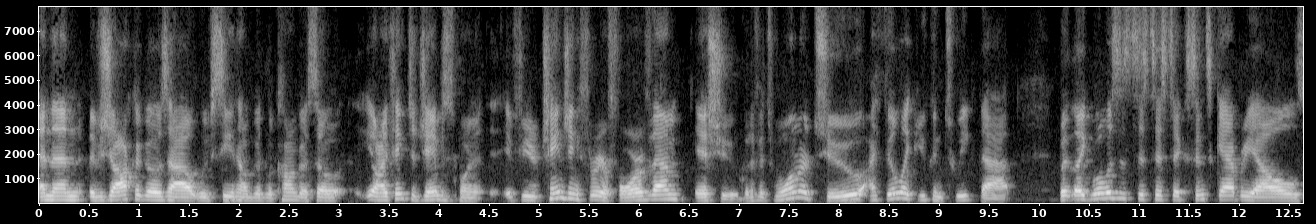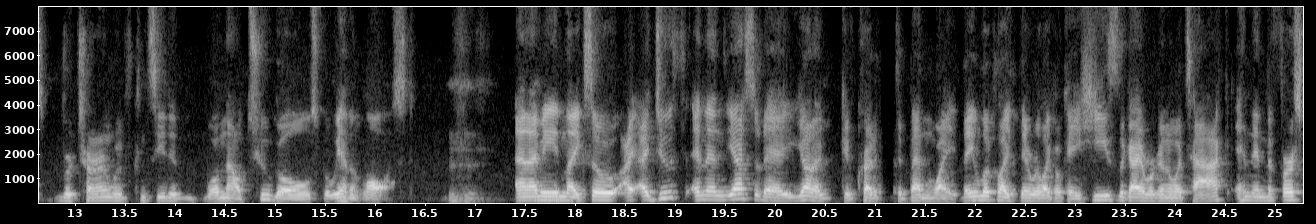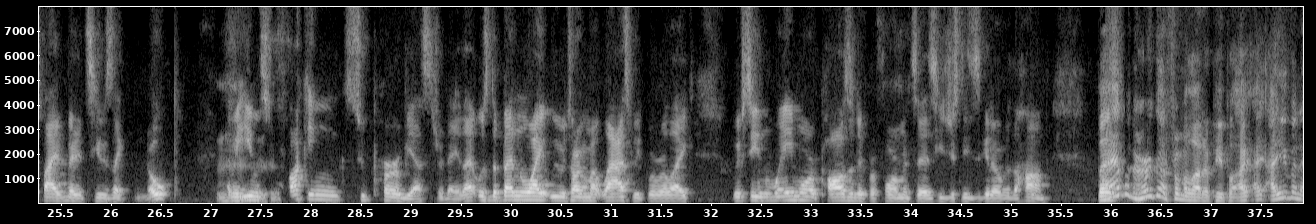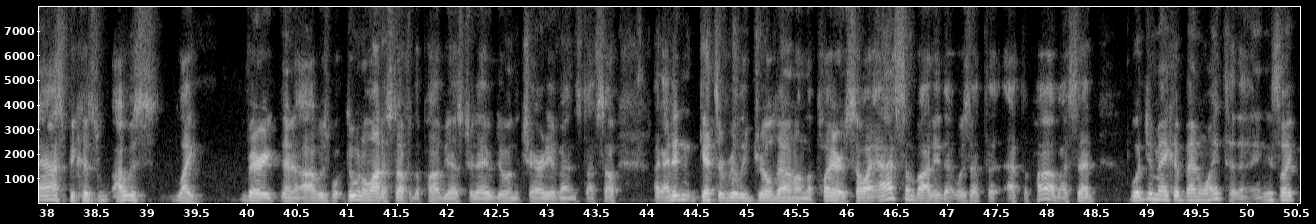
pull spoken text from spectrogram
And then if Xhaka goes out, we've seen how good Lokonga. So you know, I think to James's point, if you're changing three or four of them, issue. But if it's one or two, I feel like you can tweak that. But like, what was the statistic since Gabriel's return? We've conceded well now two goals, but we haven't lost. Mhm. And I mean, like, so I, I do. Th- and then yesterday, you got to give credit to Ben White. They looked like they were like, okay, he's the guy we're going to attack. And then the first five minutes, he was like, nope. I mean, he was mm-hmm. fucking superb yesterday. That was the Ben White we were talking about last week, where we're like, we've seen way more positive performances. He just needs to get over the hump. But I haven't heard that from a lot of people. I, I, I even asked because I was like very, you know, I was doing a lot of stuff at the pub yesterday, doing the charity event and stuff. So like I didn't get to really drill down on the players. So I asked somebody that was at the at the pub. I said, "What'd you make of Ben White today?" And he's like,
